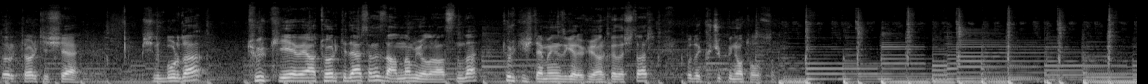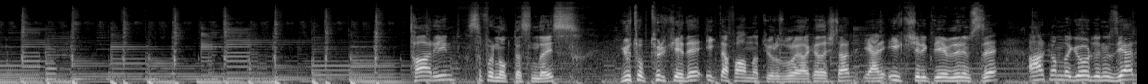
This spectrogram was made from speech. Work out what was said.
Turk. Turkish yeah. Şimdi burada Türkiye veya Turkey derseniz de anlamıyorlar aslında. Türk iş demeniz gerekiyor arkadaşlar. Bu da küçük bir not olsun. Tarihin sıfır noktasındayız. YouTube Türkiye'de ilk defa anlatıyoruz burayı arkadaşlar. Yani ilk kişilik diyebilirim size. Arkamda gördüğünüz yer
